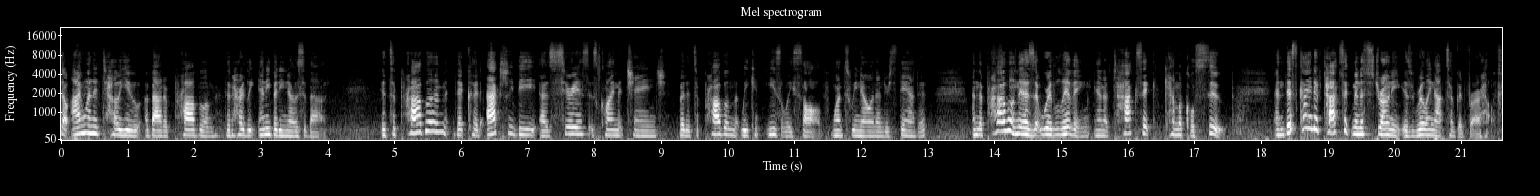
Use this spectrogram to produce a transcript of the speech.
So I want to tell you about a problem that hardly anybody knows about. It's a problem that could actually be as serious as climate change, but it's a problem that we can easily solve once we know and understand it. And the problem is that we're living in a toxic chemical soup. And this kind of toxic minestrone is really not so good for our health.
